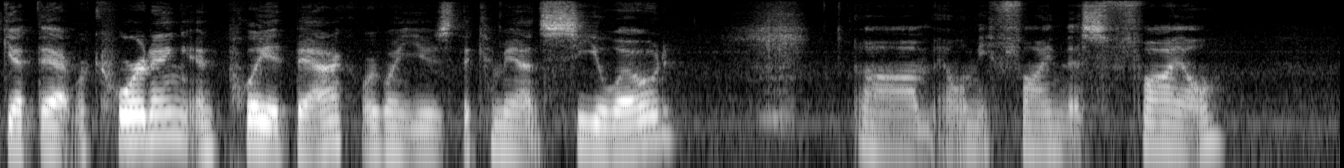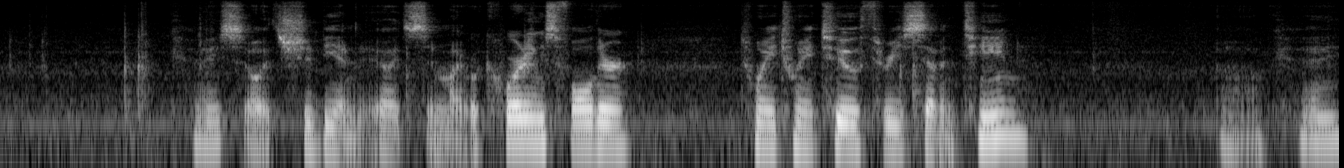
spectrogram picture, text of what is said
get that recording and play it back. We're going to use the command cload. Um, and let me find this file. Okay, so it should be in, it's in my recordings folder, 2022 317. Okay.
